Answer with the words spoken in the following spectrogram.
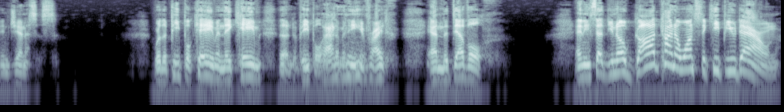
In Genesis. Where the people came and they came, uh, the people, Adam and Eve, right? And the devil and he said, you know, God kind of wants to keep you down.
